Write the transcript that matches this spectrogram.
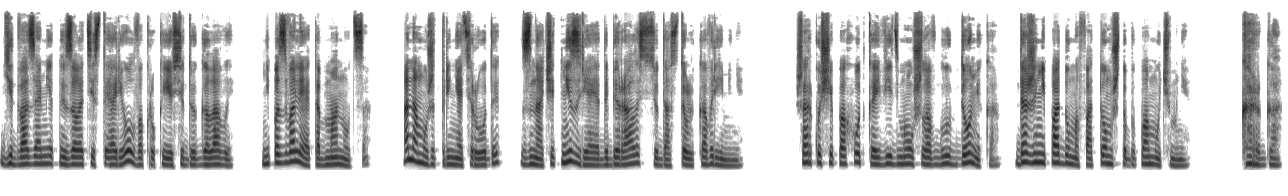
Едва заметный золотистый ореол вокруг ее седой головы не позволяет обмануться. Она может принять роды, значит, не зря я добиралась сюда столько времени. Шаркущей походкой ведьма ушла вглубь домика, даже не подумав о том, чтобы помочь мне. Карга,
